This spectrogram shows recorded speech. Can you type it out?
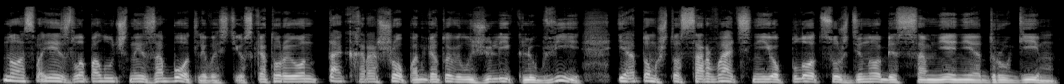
но о своей злополучной заботливостью, с которой он так хорошо подготовил Жюли к любви, и о том, что сорвать с нее плод суждено без сомнения другим.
